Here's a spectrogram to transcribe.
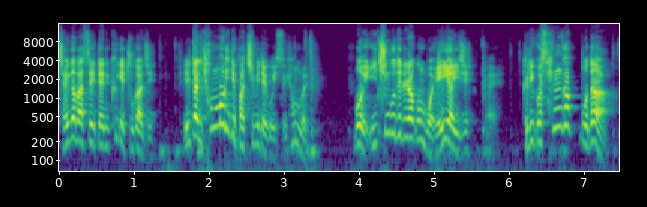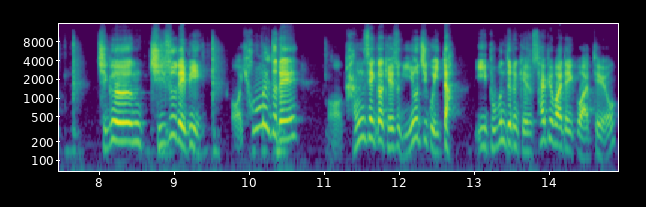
제가 봤을 때는 크게 두 가지. 일단 현물이 뒷받침이 되고 있어요. 현물. 뭐 이 친구들이라고는 뭐 AI지. 네. 그리고 생각보다 지금 지수 대비 어, 현물들의 어, 강세가 계속 이어지고 있다. 이 부분들은 계속 살펴봐야 될 것 같아요.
